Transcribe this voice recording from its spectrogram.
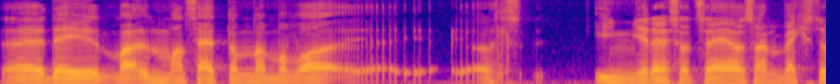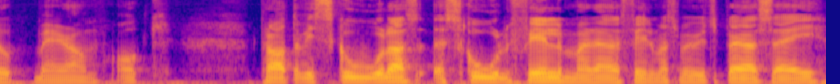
Eh, Det är ju, man, man sett dem när man var eh, yngre så att säga och sen växte upp med dem. Och pratar vi skola, skolfilmer, eller filmer som utspelar sig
